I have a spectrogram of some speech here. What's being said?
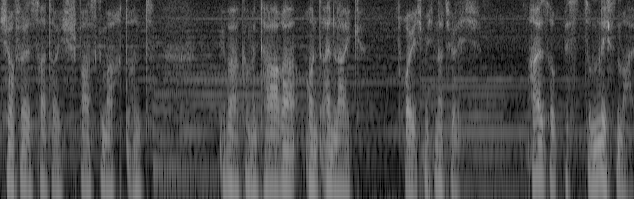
Ich hoffe, es hat euch Spaß gemacht und über Kommentare und ein Like freue ich mich natürlich. Also bis zum nächsten Mal.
